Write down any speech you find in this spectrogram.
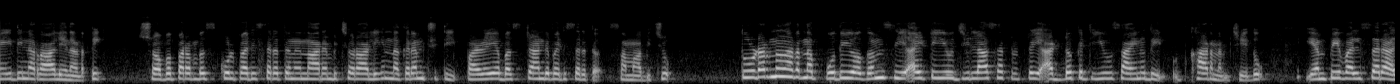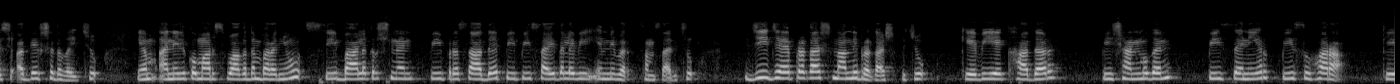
മെയ് ദിന റാലി നടത്തി. ശോഭപ്പറമ്പ് സ്കൂൾ പരിസരത്ത് നിന്ന് ആരംഭിച്ച റാലി നഗരം ചുറ്റി പഴയ ബസ് സ്റ്റാൻഡ് പരിസരത്ത് സമാപിച്ചു. തുടർന്ന് നടന്ന പൊതുയോഗം സി ഐ ടി യു ജില്ലാ സെക്രട്ടറി അഡ്വക്കേറ്റ് യു സൈനുദ്ദീൻ ഉദ്ഘാടനം ചെയ്തു. എം പി വത്സരാജ് അധ്യക്ഷത വഹിച്ചു. എം അനിൽകുമാർ സ്വാഗതം പറഞ്ഞു. C Balakrishnan P Prasad P P Saithalavi എന്നിവർ സംസാരിച്ചു. ജി ജയപ്രകാശ് നന്ദി പ്രകാശിപ്പിച്ചു. K V A Khader P Shanmughan P Seneer P Suhara K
